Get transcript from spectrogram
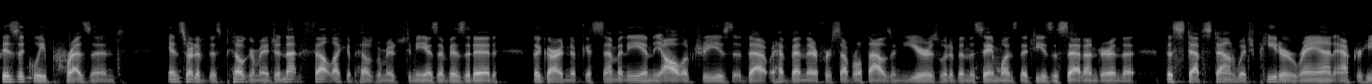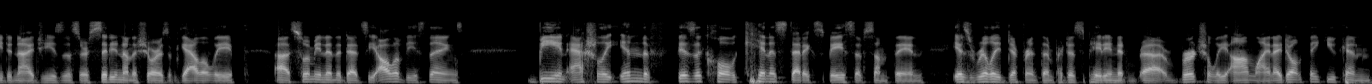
physically present in sort of this pilgrimage, and that felt like a pilgrimage to me as I visited the Garden of Gethsemane and the olive trees that have been there for several thousand years would have been the same ones that Jesus sat under, and the the steps down which Peter ran after he denied Jesus, or sitting on the shores of Galilee, uh, swimming in the Dead Sea. All of these things being actually in the physical kinesthetic space of something is really different than participating in, uh, virtually online. I don't think you can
